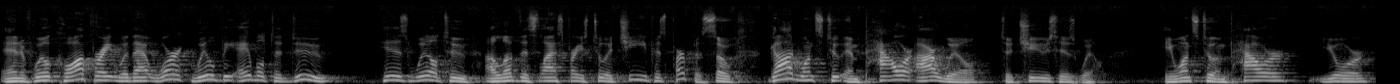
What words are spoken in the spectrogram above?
And if we'll cooperate with that work, we'll be able to do his will to, I love this last phrase, to achieve his purpose. So God wants to empower our will to choose his will. He wants to empower your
